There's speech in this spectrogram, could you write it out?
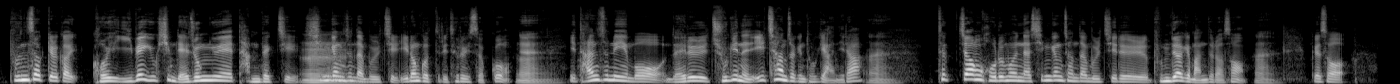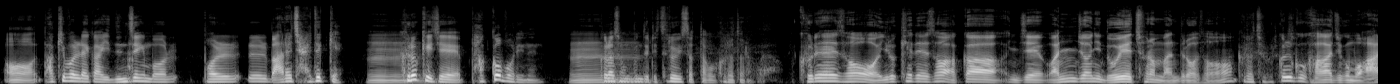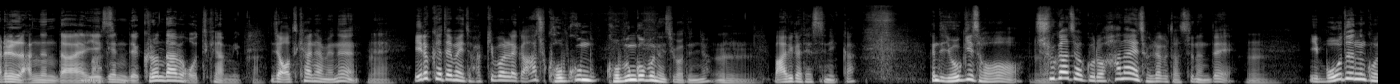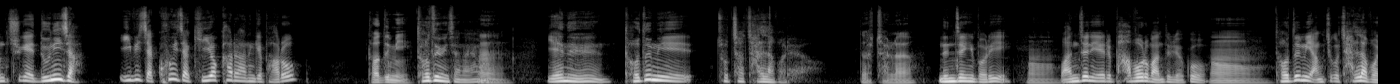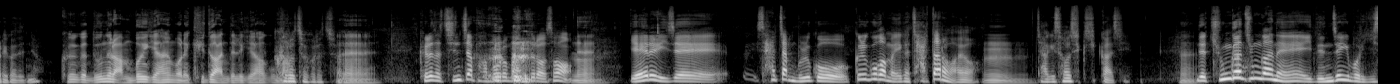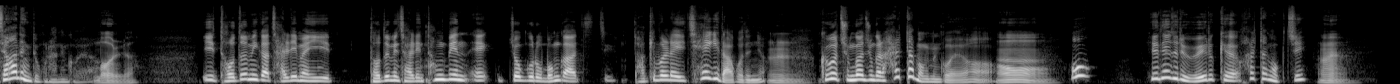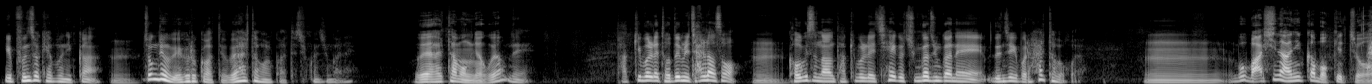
분석 결과 거의 264종류의 단백질, 음. 신경전달 물질 이런 것들이 들어 있었고 네. 이 단순히 뭐 뇌를 죽이는 일차원적인 독이 아니라 네. 특정 호르몬이나 신경 전달 물질을 분비하게 만들어서 네. 그래서 어 바퀴벌레가 이 눈쟁이 벌, 벌을 말을 잘 듣게 음. 그렇게 이제 바꿔버리는 음. 그런 성분들이 들어 있었다고 그러더라고요. 그래서 이렇게 돼서 아까 이제 완전히 노예처럼 만들어서 그렇죠, 그렇죠. 끌고 가가지고 뭐 알을 낳는다 맞습니다. 얘기했는데 그런 다음에 어떻게 합니까? 이제 어떻게 하냐면은 네. 이렇게 되면 이제 바퀴벌레가 아주 고분, 고분고분해지거든요. 음. 마비가 됐으니까. 근데 여기서 추가적으로 하나의 전략을 더 쓰는데 음. 이 모든 곤충의 눈이자, 입이자, 코이자, 귀 역할을 하는 게 바로 더듬이. 더듬이잖아요. 네. 얘는 더듬이조차 잘라버려요. 나 잘라요? 눈쟁이 벌이 어. 완전히 얘를 바보로 만들려고 어. 더듬이 양쪽을 잘라버리거든요. 그러니까 눈을 안 보이게 하는 거네. 귀도 안 들리게 하고. 막. 그렇죠, 그렇죠. 네. 그래서 진짜 바보로 만들어서 네. 얘를 이제 살짝 물고 끌고 가면 얘가 잘 따라와요. 음. 자기 서식지까지. 네. 근데 중간 중간에 이 눈쟁이 벌이 이상한 행동을 하는 거예요. 뭘요? 이 더듬이가 잘리면 이 더듬이 잘린 텅빈 쪽으로 뭔가 바퀴벌레의 체액이 나거든요. 음. 그걸 중간 중간에 핥아 먹는 거예요. 어. 어? 얘네들이 왜 이렇게 핥아 먹지? 네. 이 분석해 보니까 음. 쫑쫑 왜 그럴 것 같아요? 왜 핥아 먹을 것 같아요? 중간 중간에. 왜 핥아 먹냐고요? 네. 바퀴벌레 더듬이를 잘라서 음. 거기서 나온 바퀴벌레의 체액을 중간 중간에 눈쟁이벌이 핥아 먹어요. 음. 뭐 맛이 나니까 먹겠죠.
